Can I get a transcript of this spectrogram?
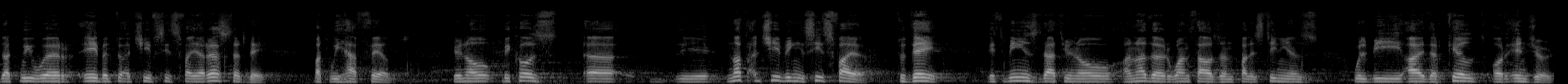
that we were able to achieve ceasefire yesterday, but we have failed. You know, because uh, the not achieving ceasefire today, it means that, you know, another 1,000 Palestinians will be either killed or injured.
